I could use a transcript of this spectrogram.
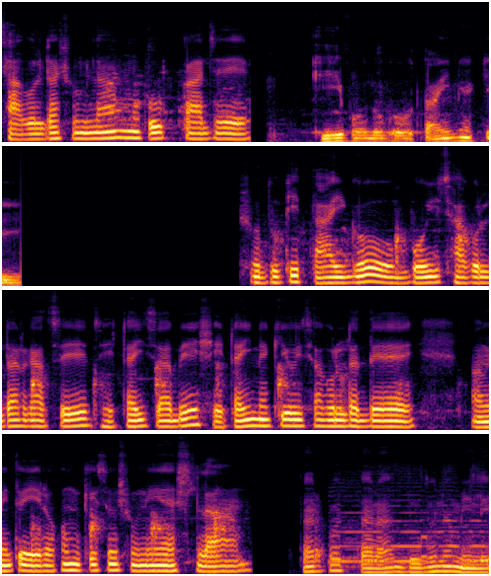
ছাগলটা শুনলাম খুব কাজে। কি বলো গো তাই নাকি? শুধু কি তাই গো? বই ছাগলটার কাছে যেটাই চাবে সেটাই নাকি ওই ছাগলটা দেয়। আমি তো এরকম কিছু শুনে আসলাম। তারপর তারা দুজনে মিলে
